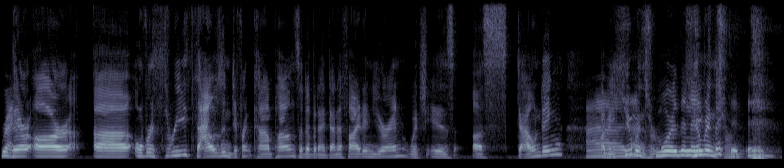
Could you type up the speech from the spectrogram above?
Right. There are uh, over 3,000 different compounds that have been identified in urine, which is astounding. I mean, Uh, humans- more than humans- expected.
